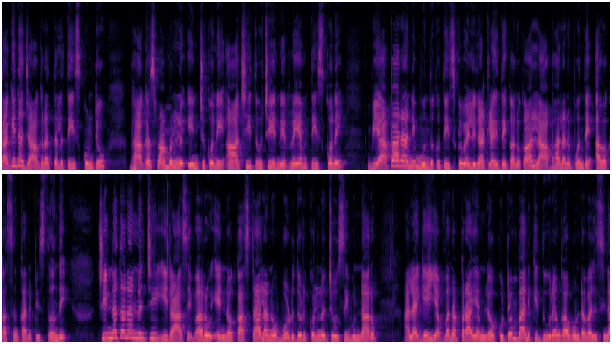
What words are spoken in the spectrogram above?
తగిన జాగ్రత్తలు తీసుకుంటూ భాగస్వాములను ఎంచుకొని ఆచితూచి నిర్ణయం తీసుకొని వ్యాపారాన్ని ముందుకు తీసుకువెళ్ళినట్లయితే కనుక లాభాలను పొందే అవకాశం కనిపిస్తోంది. చిన్నతనం నుంచి ఈ రాశి వారు ఎన్నో కష్టాలను ఒడిదుడుకులను చూసి ఉన్నారు. అలాగే యవ్వన ప్రాయంలో కుటుంబానికి దూరంగా ఉండవలసిన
